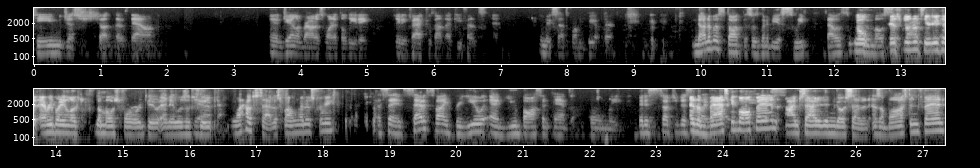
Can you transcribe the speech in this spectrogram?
team just shut those down. And Jaylen Brown is one of the leading leading factors on that defense. It makes sense for him to be up there. None of us thought this was going to be a sweep. That was most. This was the series that everybody looked the most forward to, and it was a Yeah. sweep. You know how satisfying that is for me? I say it's satisfying for you and you Boston fans only. It is such a disappointment. As a basketball fan, else. I'm sad it didn't go seven. As a Boston fan,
